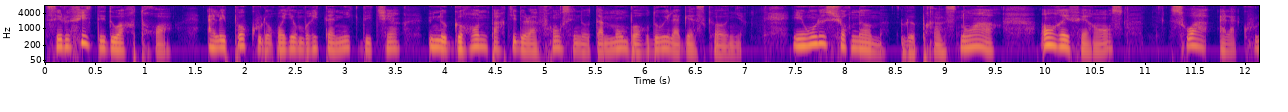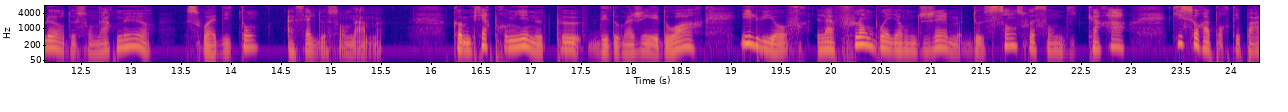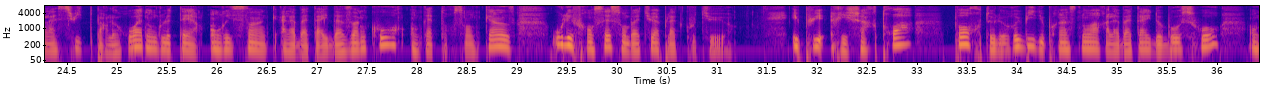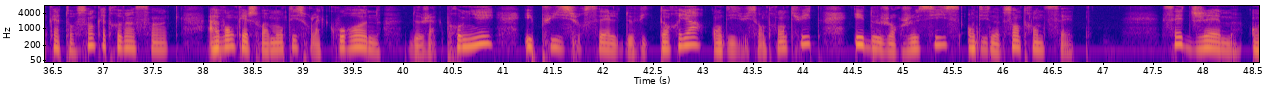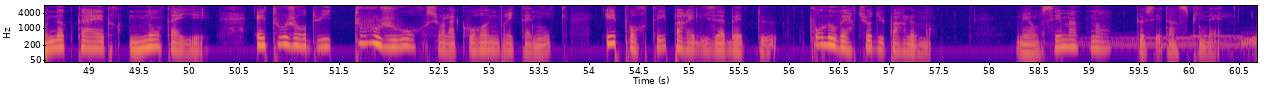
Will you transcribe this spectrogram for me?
C'est le fils d'Édouard III, à l'époque où le royaume britannique détient une grande partie de la France et notamment Bordeaux et la Gascogne. Et on le surnomme le prince noir en référence soit à la couleur de son armure, soit, dit-on, à celle de son âme. Comme Pierre Ier ne peut dédommager Édouard, il lui offre la flamboyante gemme de 170 carats qui sera portée par la suite par le roi d'Angleterre Henri V à la bataille d'Azincourt en 1415 où les Français sont battus à plate couture. Et puis Richard III porte le rubis du prince noir à la bataille de Boswo en 1485, avant qu'elle soit montée sur la couronne de Jacques Ier, et puis sur celle de Victoria en 1838 et de George VI en 1937. Cette gemme en octaèdre non taillé est aujourd'hui toujours sur la couronne britannique et portée par Élisabeth II pour l'ouverture du Parlement. Mais on sait maintenant que c'est un spinel.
